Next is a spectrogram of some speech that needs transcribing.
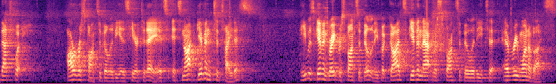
that's what our responsibility is here today. It's, it's not given to Titus. He was given great responsibility, but God's given that responsibility to every one of us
